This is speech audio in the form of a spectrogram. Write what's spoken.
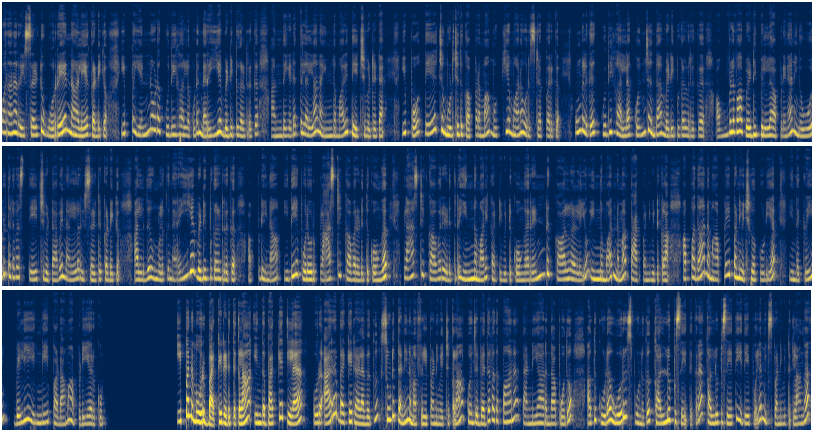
சூப்பரான ரிசல்ட்டு ஒரே நாளையே கிடைக்கும். இப்போ என்னோடய குதிகாலில் கூட நிறைய வெடிப்புகள் இருக்குது அந்த இடத்துலலாம் நான் இந்த மாதிரி தேய்ச்சி விட்டுட்டேன். இப்போது தேய்ச்சி முடிச்சதுக்கு அப்புறமா முக்கியமான ஒரு ஸ்டெப் இருக்குது உங்களுக்கு குதிகாலில் கொஞ்சம் தான் வெடிப்புகள் இருக்குது அவ்வளவா வெடிப்பு இல்லை அப்படின்னா நீங்கள் ஒரு தடவை தேய்ச்சி விட்டாவே நல்ல ரிசல்ட்டு கிடைக்கும். அல்லது உங்களுக்கு நிறைய வெடிப்புகள் இருக்குது அப்படின்னா இதே போல் ஒரு பிளாஸ்டிக் கவர் எடுத்துக்கோங்க. பிளாஸ்டிக் கவர் எடுத்துகிட்டு இந்த மாதிரி கட்டி விட்டுக்கோங்க. ரெண்டு கால்களையும் இந்த மாதிரி நம்ம பேக் பண்ணி விட்டுக்கலாம். அப்போ தான் நம்ம அப்ளை பண்ணி வச்சுக்கக்கூடிய இந்த க்ரீம் வெளியே எங்கேயும் படாமல் அப்படியே இருக்கும். இப்போ நம்ம ஒரு பக்கெட் எடுத்துக்கலாம். இந்த பக்கெட்டில் ஒரு அரை பக்கெட் அளவுக்கு சுடு தண்ணி நம்ம ஃபில் பண்ணி வச்சுக்கலாம். கொஞ்சம் வெத வெதப்பான தண்ணியாக இருந்தால் போதும். அது கூட ஒரு ஸ்பூனுக்கு கல்லுப்பு சேர்த்துக்கிறேன். கல்லுப்பு சேர்த்து இதே போல் மிக்ஸ் பண்ணி விட்டுக்கலாங்க.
